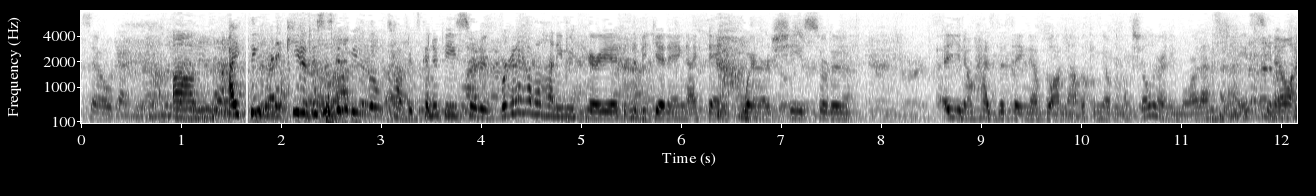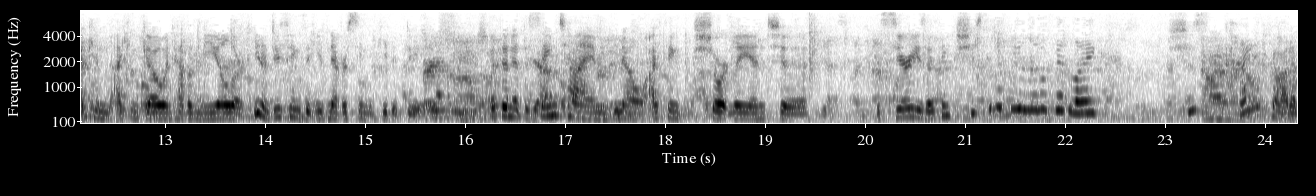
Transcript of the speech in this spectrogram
So, um, I think Nikita, this is going to be a little tough. It's going to be sort of, we're going to have a honeymoon period in the beginning, I think, where she's sort of, uh, you know, has the thing of, well, I'm not looking over my shoulder anymore. That's nice. You know, I can, I can go and have a meal or, you know, do things that you've never seen Nikita do. But then at the same time, you know, I think shortly into the series, I think she's going to be a little bit like, she's kind of got a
